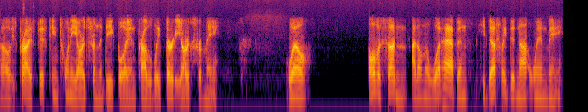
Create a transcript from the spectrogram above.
oh, he's probably 15, 20 yards from the decoy and probably 30 yards from me. Well, all of a sudden, I don't know what happened. He definitely did not win me,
